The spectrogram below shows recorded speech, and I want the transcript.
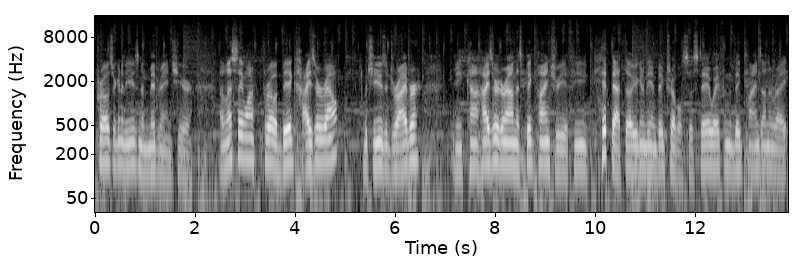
pros are going to be using a mid-range here. Unless they want to throw a big hyzer route, which you use a driver, and you kind of hyzer it around this big pine tree. If you hit that though, you're gonna be in big trouble. So stay away from the big pines on the right.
